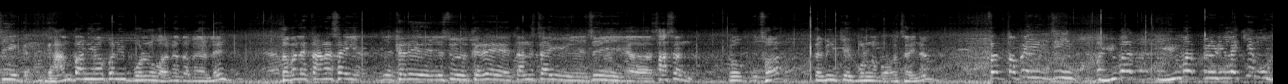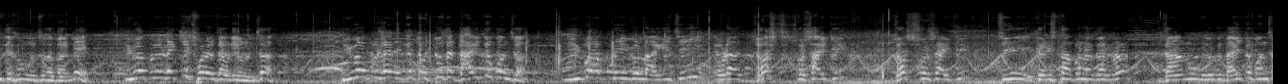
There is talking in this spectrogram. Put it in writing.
चाहिँ घाम पानीमा पनि बोल्नु भएन तपाईँहरूले। तपाईँले तानासाई के अरे यसो के अरे तानासाई चाहिँ शासनको छ। त्यो पनि केही बोल्नु भएको छैन। तर तपाईँ चाहिँ युवा युवा पिँढीलाई के मुख देखाउनुहुन्छ तपाईँहरूले? युवा पिँढीलाई के छोडेर जाँदै हुनुहुन्छ? युवा पिँढीलाई त्यो त्यो त दायित्व बन्छ। युवा पिँढीको लागि चाहिँ एउटा जस्ट सोसाइटी जस्ट सोसाइटी चाहिँ स्थापना गरेर जानु उनीहरूको दायित्व बन्छ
